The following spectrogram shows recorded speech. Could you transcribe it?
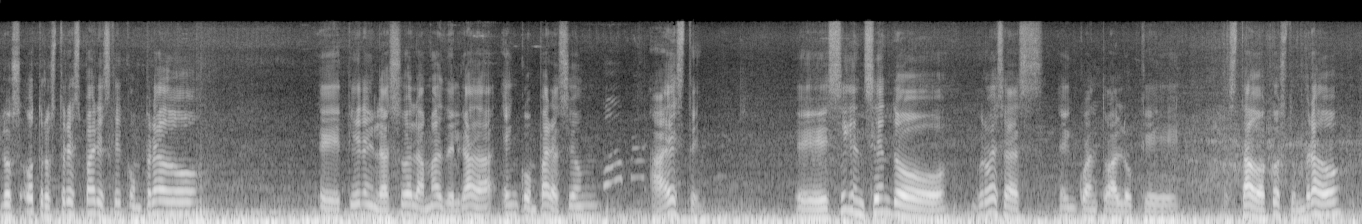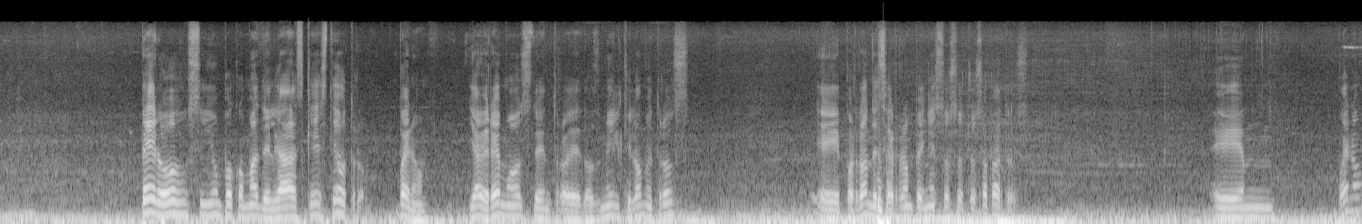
Los otros tres pares que he comprado eh, tienen la suela más delgada en comparación a este. Eh, siguen siendo gruesas en cuanto a lo que he estado acostumbrado, pero sí un poco más delgadas que este otro. Bueno, ya veremos dentro de 2000 kilómetros eh, por dónde se rompen estos otros zapatos. Em, bueno,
